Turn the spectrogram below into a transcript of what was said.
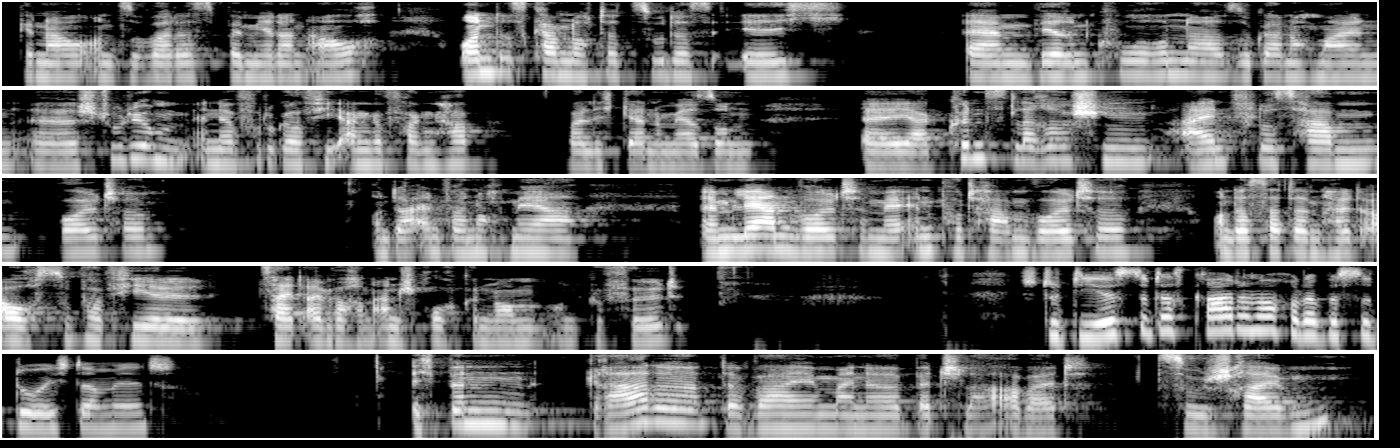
Genau, und so war das bei mir dann auch. Und es kam noch dazu, dass ich ähm, während Corona sogar noch mal ein äh, Studium in der Fotografie angefangen habe, weil ich gerne mehr so ein äh, ja, künstlerischen Einfluss haben wollte und da einfach noch mehr ähm, lernen wollte, mehr Input haben wollte. Und das hat dann halt auch super viel Zeit einfach in Anspruch genommen und gefüllt. Studierst du das gerade noch oder bist du durch damit? Ich bin gerade dabei, meine Bachelorarbeit zu schreiben.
